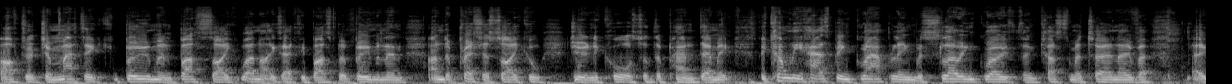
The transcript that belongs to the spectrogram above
after a dramatic boom and bust cycle. Well, not exactly bust, but boom and then under pressure cycle during the course of the pandemic. The company has been grappling with slowing growth and customer turnover. Uh,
